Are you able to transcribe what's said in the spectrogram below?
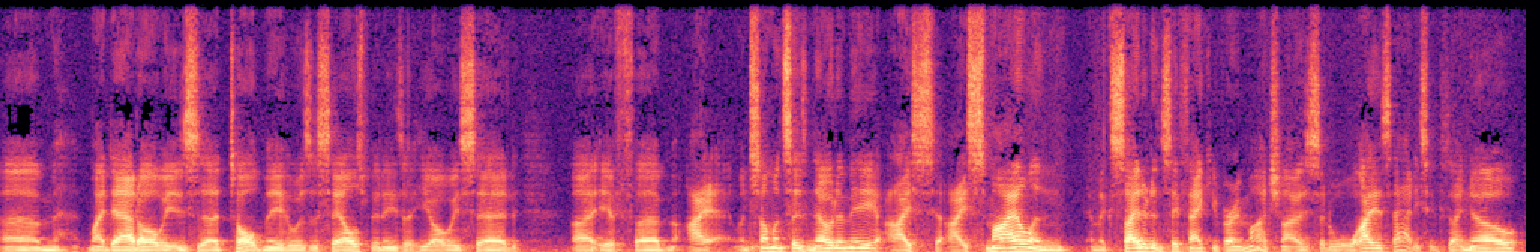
um, my dad always uh, told me, who was a salesman, he, he always said, uh, if um, I, when someone says no to me, I, I smile and am excited and say thank you very much. And I said, well, why is that? He said, because I know,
